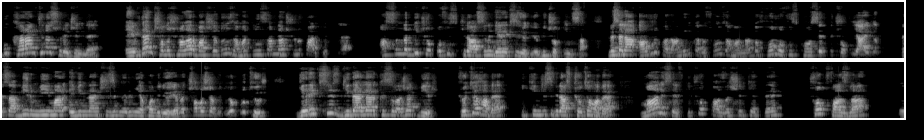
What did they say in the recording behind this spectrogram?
Bu karantina sürecinde evden çalışmalar başladığı zaman insanlar şunu fark ettiler. Aslında birçok ofis kirasını gereksiz ödüyor birçok insan. Mesela Avrupa'da, Amerika'da son zamanlarda home office konsepti çok yaygın. Mesela bir mimar evinden çizimlerini yapabiliyor ya da çalışabiliyor. Bu tür gereksiz giderler kısılacak bir. Kötü haber, ikincisi biraz kötü haber. Maalesef ki çok fazla şirkette çok fazla e,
